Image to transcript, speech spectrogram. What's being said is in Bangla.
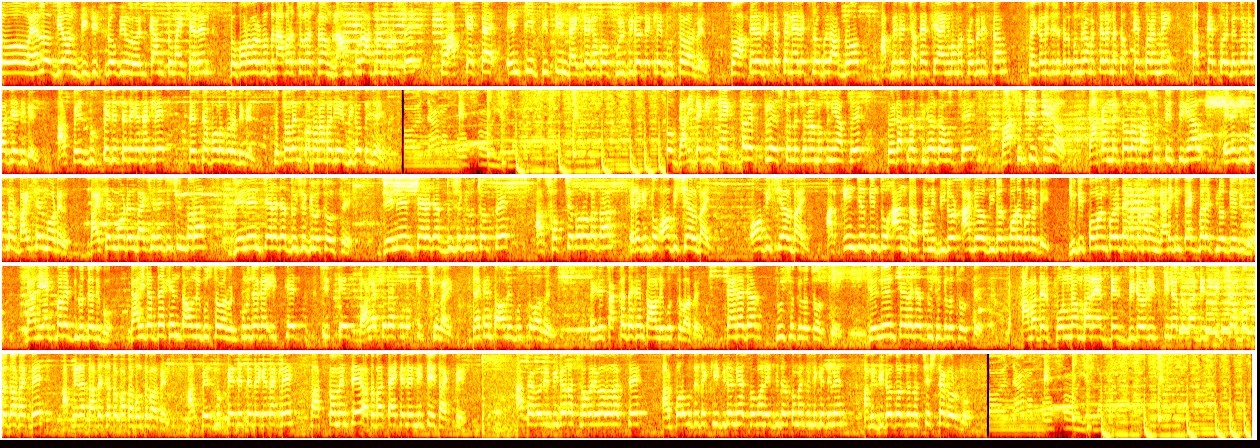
So hello বিয়ন this is Rabiul welcome to my channel so বরাবরের মতন আবার চলে আসলাম রামপুর আদনান মোটরসে। তো আজকে একটা এমটি ফিফটিন বাইক দেখাবো। ফুল ভিডিও দেখলে বুঝতে পারবেন। তো আপনারা দেখতেছেন অ্যালেক্স রবিউল আর ব্লগ। আপনাদের সাথে আছে আমি মোহাম্মদ রবিউল ইসলাম। তো এখানে যে সকল বন্ধুরা, আমার চ্যানেলটা সাবস্ক্রাইব করেন নাই সাবস্ক্রাইব করে বেলকনটা বাজিয়ে দিবেন। আর ফেসবুক পেজেতে দেখে থাকলে পেজটা ফলো করে দিবেন। তো চলেন, কথা না বাড়িয়ে ভিডিওতে যাই। গাড়িটা কিন্তু একবারে ফ্রেশ কন্ডিশনের মতনই আছে। তো এটা আপনার সিরিয়ালটা হচ্ছে বাষট্টি সিরিয়াল ঢাকা মেট্রোলা বাষট্টি সিরিয়াল এটা কিন্তু আপনার বাইশের মডেল বাইশের মডেল বাইশের রেজিস্ট্রেশন করা। জেনেন চার হাজার দুশো কিলো চলছে। জেনেন চার হাজার দুশো কিলো চলছে। আর সবচেয়ে বড় কথা, এটা কিন্তু অফিসিয়াল বাইক অফিসিয়াল বাইক আর ইঞ্জিন কিন্তু আনটাস আমি ভিডিওর আগেও, ভিডিওর পরে বলে দিই। যদি প্রমাণ করে দেখাতে পারেন, গাড়ি কিন্তু একবারে ফেরত দিয়ে দিব। গাড়ি একবারে ফেরত দিয়ে দিব। গাড়িটা দেখেন তাহলে বুঝতে পারবেন, কোনো জায়গায় স্কেচ স্কেচ ভাঙাচোরা কোনো কিচ্ছু নাই। দেখেন তাহলে বুঝতে পারবেন। এই যে চাক্কা দেখেন তাহলে বুঝতে পারবেন। চার হাজার দুইশো কিলো চলছে। জেনুইন চার হাজার দুইশো কিলো চলছে। আমাদের ফোন নাম্বার, অ্যাড্রেস, ভিডিওর স্ক্রিনে অথবা ডিসক্রিপশন বক্সে দেওয়া থাকবে। আপনারা তাদের সাথে কথা বলতে পারবেন। আর ফেসবুক পেজেতে দেখে থাকলে ফার্স্ট কমেন্টে অথবা টাইটেলের নিচেই থাকবে। আশা করি ভিডিওটা সবারই ভালো লাগছে। আর পরবর্তীতে কি ভিডিও নিয়ে আসব মানে এই ভিডিওর কমেন্টে লিখে দিবেন। আমি ভিডিও দেওয়ার জন্য চেষ্টা করব।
